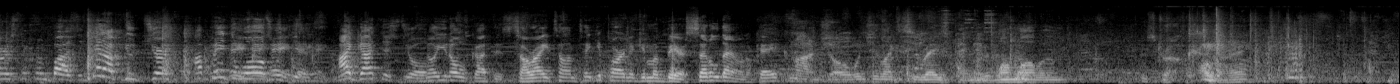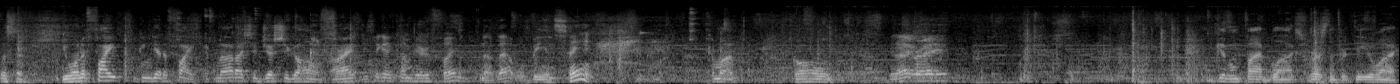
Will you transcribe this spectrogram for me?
Boxing embarrassment from Boston. Get up, you jerk. I'll paint the Hey, walls hey, with hey, you. hey, hey. I got this, Joel. No, you don't got this. It's all right, Tom. Take your partner, give him a beer. Settle down, okay? Come on, Joel. Wouldn't you like to see Ray's paint? Maybe one wall with him? He's drunk. All right. Listen, you want to fight, you can get a fight. If not, I suggest you go home, all right? You think I come here to fight? Now that would be insane. Come on, go home. Good night, Ray. Give him five blocks, arrest him for DUI.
